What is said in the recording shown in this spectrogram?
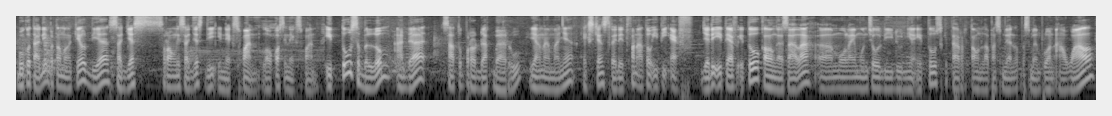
buku tadi pertama kill dia suggest strongly suggest di index fund, low cost index fund. Itu sebelum ada satu produk baru yang namanya Exchange Traded Fund atau ETF. Jadi ETF itu kalau nggak salah eh, mulai muncul di dunia itu sekitar tahun 89 atau 90-an awal.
